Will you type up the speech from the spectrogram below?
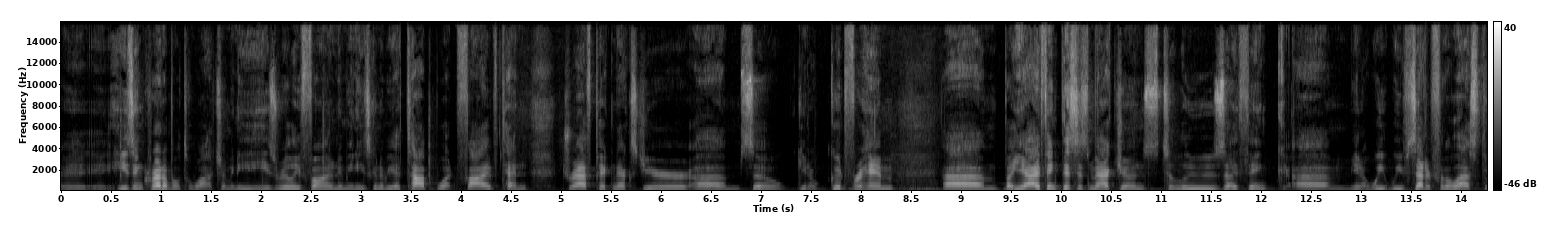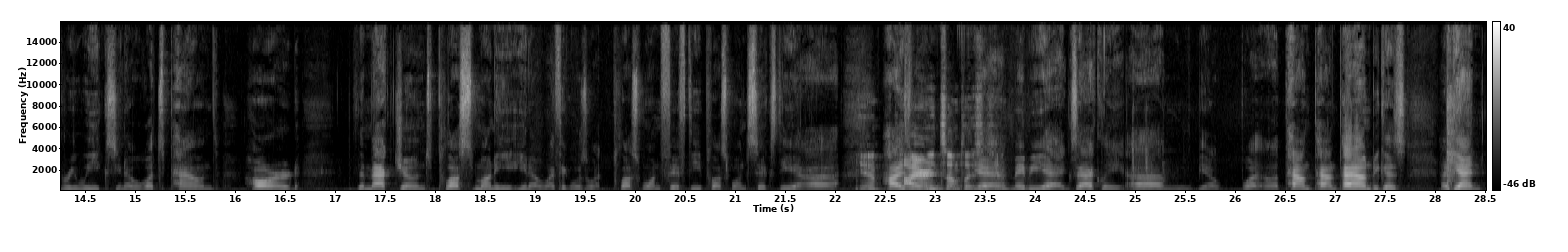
he's incredible to watch. I mean, he, he's really fun. I mean, he's going to be a top what five, ten draft pick next year. Um, so you know, good for him. Um, but yeah, I think this is Mac Jones to lose. I think um, you know we we've said it for the last three weeks. You know, let's pound hard the Mac Jones plus money. You know, I think it was what plus one fifty, plus one sixty. Uh, yeah, Heisman, higher in some places. Yeah, yeah. maybe. Yeah, exactly. Um, you know, what, uh, pound, pound, pound. Because again,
